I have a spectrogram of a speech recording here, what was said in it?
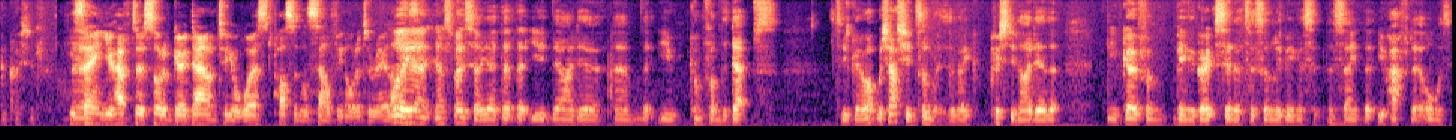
Good question. He's Yeah. saying you have to sort of go down to your worst possible self in order to realize. Well, yeah, yeah, I suppose so. Yeah, that that you the idea um, that you come from the depths to go up, which actually in some ways is a very Christian idea that you go from being a great sinner to suddenly being a saint. That you have to almost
